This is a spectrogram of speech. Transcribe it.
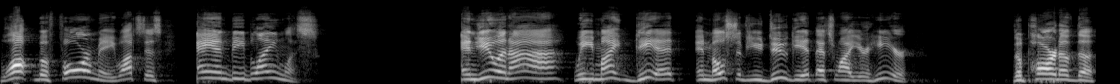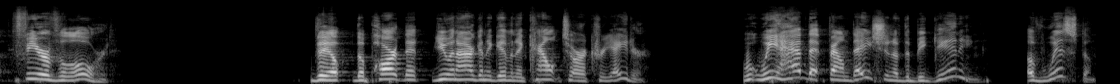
Walk before me, watch this, and be blameless. And you and I, we might get, and most of you do get, that's why you're here, the part of the fear of the Lord the, the part that you and I are going to give an account to our Creator. We have that foundation of the beginning of wisdom.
